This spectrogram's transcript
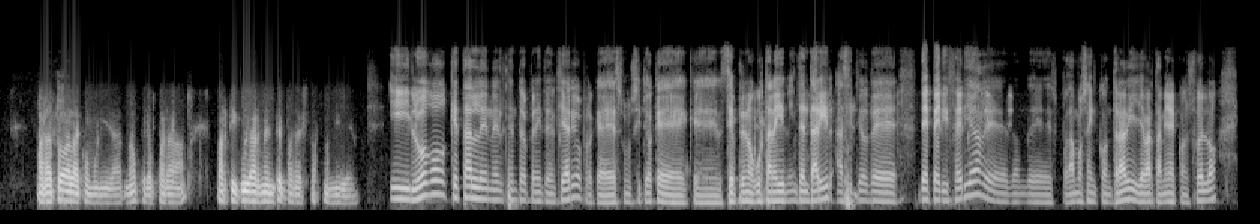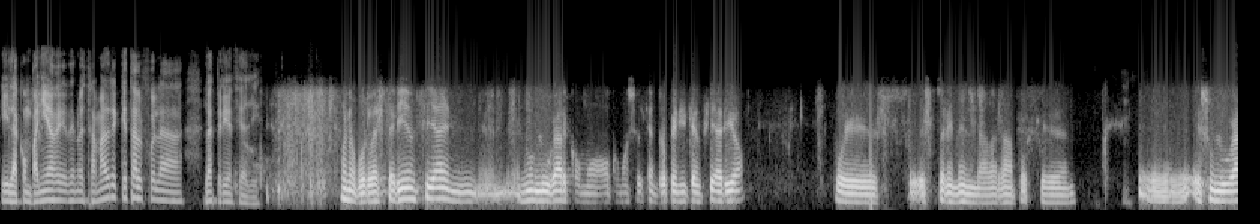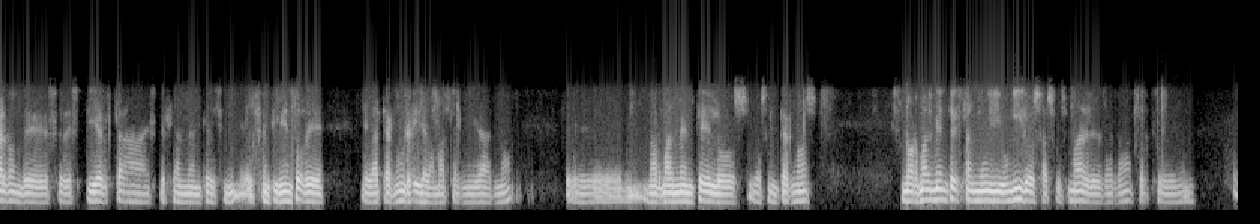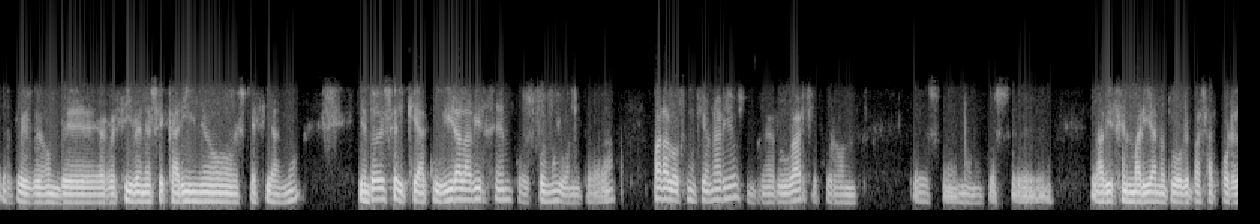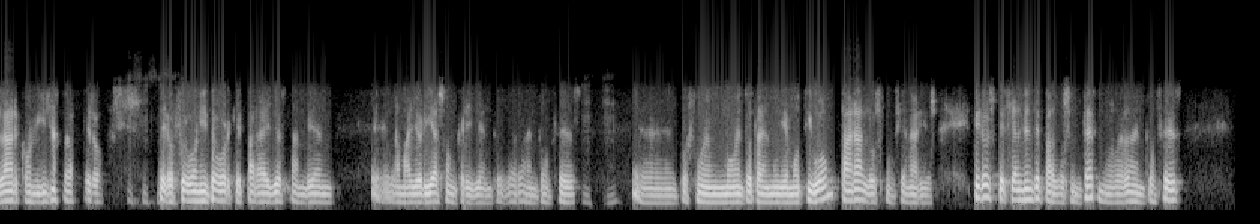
para toda la comunidad, ¿no? Pero para particularmente para esta familia. Y luego, ¿qué tal en el centro penitenciario? Porque es un sitio que, siempre nos gusta ir, intentar ir a sitios de, periferia, de donde podamos encontrar y llevar también el consuelo y la compañía de, nuestra madre. ¿Qué tal fue la, experiencia allí? Bueno, pues la experiencia en, en un lugar como, como es el centro penitenciario, pues es tremenda, ¿verdad? Porque eh, es un lugar donde se despierta especialmente el, sentimiento de, la ternura y de la maternidad, ¿no? Eh, normalmente los, internos normalmente están muy unidos a sus madres, ¿verdad? Porque, porque es de donde reciben ese cariño especial, ¿no? Y entonces el que acudir a la Virgen, pues fue muy bonito, ¿verdad? para los funcionarios, en primer lugar, que fueron, pues, eh, bueno, pues eh, la Virgen María no tuvo que pasar por el arco ni nada, pero, pero fue bonito porque para ellos también eh, la mayoría son creyentes, ¿verdad? Entonces, pues fue un momento también muy emotivo para los funcionarios. pero especialmente para los internos, ¿verdad? Entonces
